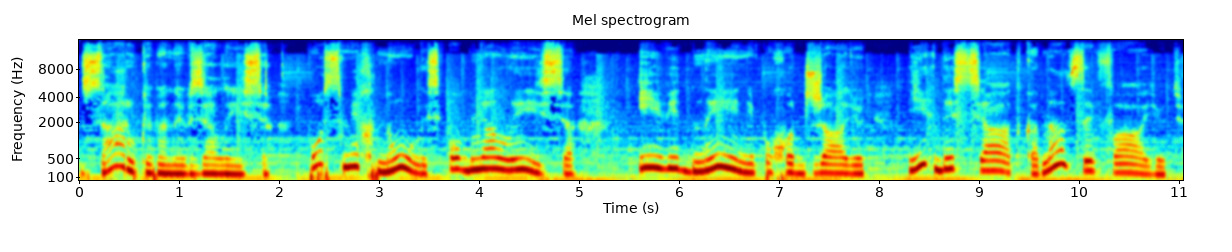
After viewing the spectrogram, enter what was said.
За руки вони взялися, посміхнулись, обнялися і віднині походжають, їх десятка називають.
